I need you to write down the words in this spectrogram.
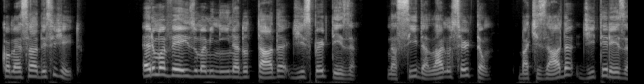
começa desse jeito. Era uma vez uma menina dotada de esperteza, nascida lá no sertão, batizada de Teresa.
